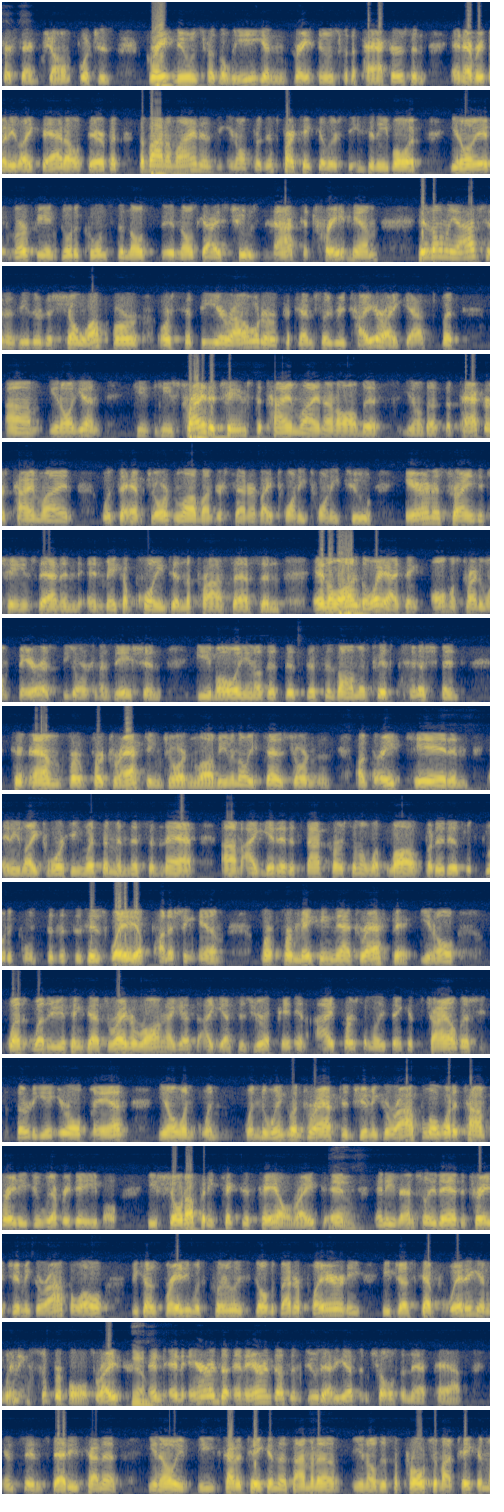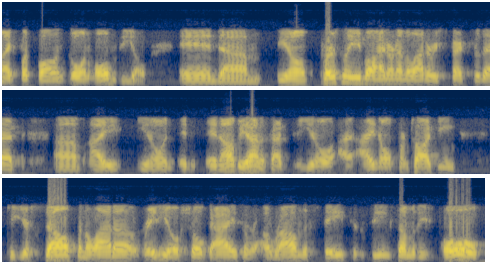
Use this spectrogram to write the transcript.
jump, which is great news for the league and great news for the Packers and and everybody like that out there. But the bottom line is, you know, for this particular season, Evo, if you know if Murphy and Gutekunst and those and those guys choose not to trade him his only option is either to show up or or sit the year out or potentially retire, I guess. But um, you know, again, he he's trying to change the timeline on all this. You know, the the Packers timeline was to have Jordan Love under center by 2022. Aaron is trying to change that and and make a point in the process and and along the way, I think almost try to embarrass the organization. Evo, you know, that this, this is almost his punishment to them for for drafting Jordan Love, even though he says Jordan is a great kid and and he liked working with him and this and that. Um, I get it; it's not personal with Love, but it is with Gutekunst, and this is his way of punishing him for for making that draft pick. You know, whether whether you think that's right or wrong, I guess I guess is your opinion. I personally think it's childish. He's a 38 year old man. You know, when when when New England drafted Jimmy Garoppolo, what did Tom Brady do every day, Evo? He showed up and he kicked his tail, right? And and eventually they had to trade Jimmy Garoppolo because Brady was clearly still the better player and he he just kept winning and winning Super Bowls, right? Yeah. And and Aaron and Aaron doesn't do that. He hasn't chosen that path. Instead he's kind of you know, he, he's kind of taken this, I'm to, you know, this approach of I'm taking my football and going home deal. And, um, you know, personally, Evo, I don't have a lot of respect for that. Um, I, you know, and, and, and I'll be honest, I, you know, I, I know from talking to yourself and a lot of radio show guys around the states and seeing some of these polls,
